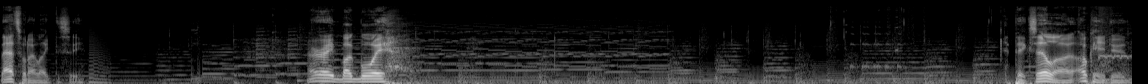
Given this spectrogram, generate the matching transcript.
That's what I like to see. Alright, Bug Boy. Pixilla. Okay, dude.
